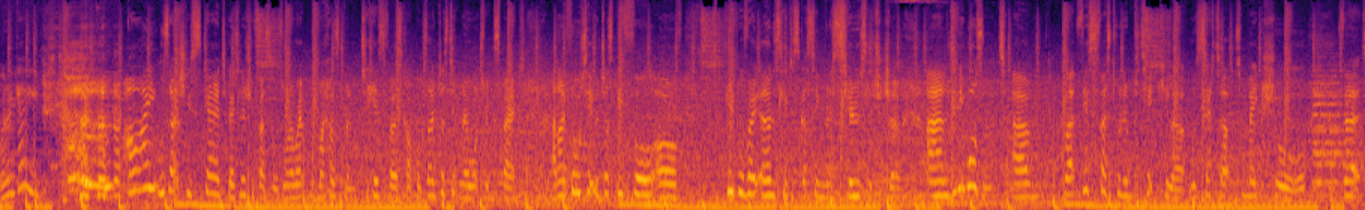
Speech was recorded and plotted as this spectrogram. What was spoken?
we're engaged. I was actually scared to go to literary festivals when I went with my husband to his first couple because I just didn't know what to expect. And I thought it would just be full of people very earnestly discussing really serious literature, and it wasn't. Um, but this festival in particular was set up to make sure that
